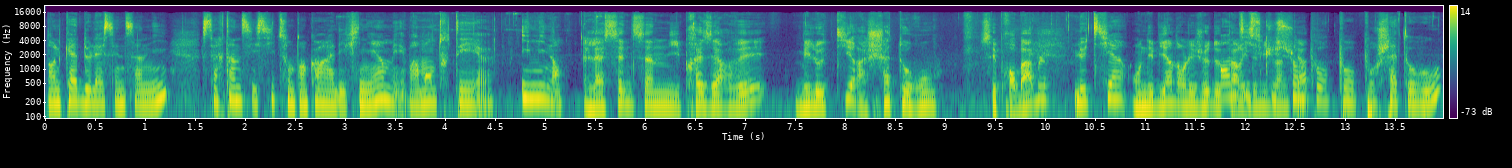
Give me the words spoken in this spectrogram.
dans le cadre de la Seine-Saint-Denis. Certains de ces sites sont encore à définir, mais vraiment tout est euh, imminent. La Seine-Saint-Denis préservée, mais le tir à Châteauroux, c'est probable Le tir. On est bien dans les Jeux de en Paris discussion 2024 pour, pour, pour Châteauroux.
